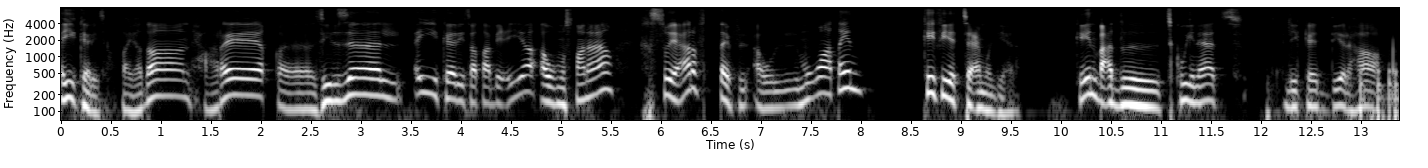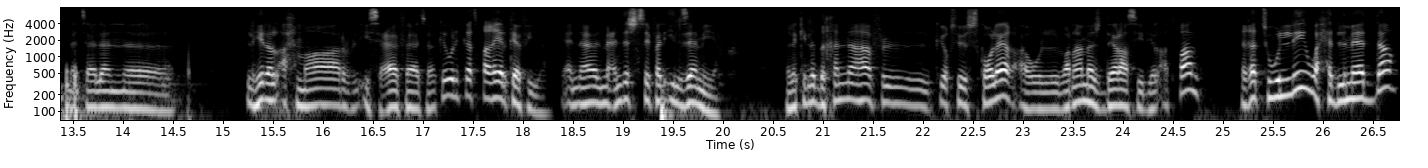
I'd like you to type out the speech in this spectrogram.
أي كارثة فيضان حريق آه، زلزال أي كارثة طبيعية أو مصطنعة خصو يعرف الطفل أو المواطن كيفية التعامل ديالها؟ كاين بعض التكوينات اللي كديرها مثلا آه، الهلال الأحمر بالإسعافات هكا ولكن كتبقى غير كافية لأنها ما عندهاش الصفة الإلزامية. ولكن إلا دخلناها في ال cursus scolaire أو البرنامج الدراسي ديال الأطفال غتولي واحد المادة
